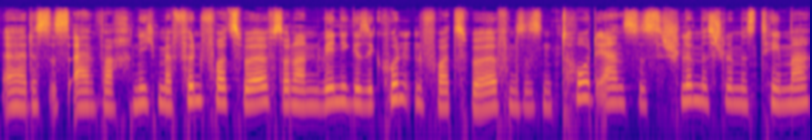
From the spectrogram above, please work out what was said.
äh, das ist einfach nicht mehr fünf vor zwölf, sondern wenige Sekunden vor zwölf. Und es ist ein todernstes, schlimmes, schlimmes Thema.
